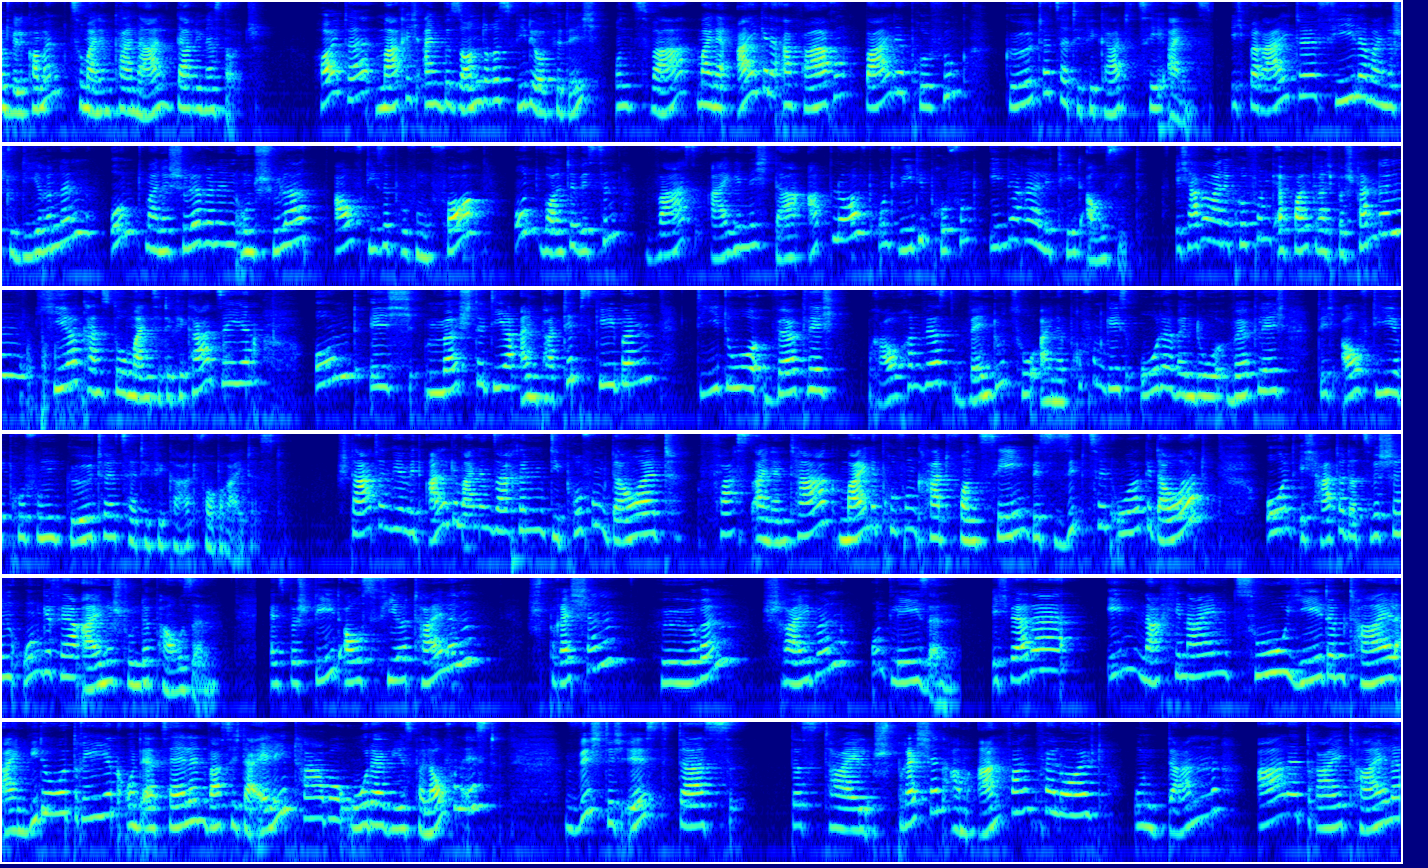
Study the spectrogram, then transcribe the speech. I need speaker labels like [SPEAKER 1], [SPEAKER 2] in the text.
[SPEAKER 1] und willkommen zu meinem Kanal Darinas Deutsch. Heute mache ich ein besonderes Video für dich und zwar meine eigene Erfahrung bei der Prüfung Goethe-Zertifikat C1. Ich bereite viele meiner Studierenden und meine Schülerinnen und Schüler auf diese Prüfung vor und wollte wissen, was eigentlich da abläuft und wie die Prüfung in der Realität aussieht. Ich habe meine Prüfung erfolgreich bestanden. Hier kannst du mein Zertifikat sehen und ich möchte dir ein paar Tipps geben, die du wirklich brauchen wirst, wenn du zu einer Prüfung gehst oder wenn du wirklich dich auf die Prüfung Goethe-Zertifikat vorbereitest. Starten wir mit allgemeinen Sachen. Die Prüfung dauert fast einen Tag. Meine Prüfung hat von 10 bis 17 Uhr gedauert und ich hatte dazwischen ungefähr eine Stunde Pause. Es besteht aus vier Teilen. Sprechen, hören, schreiben und lesen. Ich werde im Nachhinein zu jedem Teil ein Video drehen und erzählen, was ich da erlebt habe oder wie es verlaufen ist. Wichtig ist, dass das Teil Sprechen am Anfang verläuft und dann alle drei Teile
